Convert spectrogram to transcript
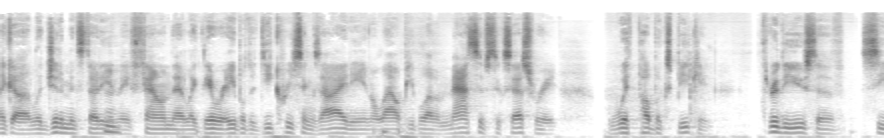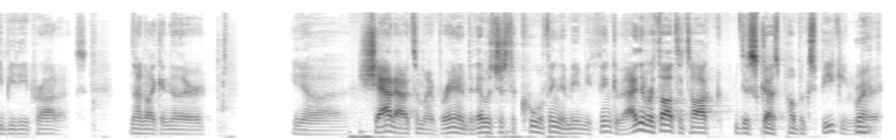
like a legitimate study, Hmm. and they found that like they were able to decrease anxiety and allow people to have a massive success rate with public speaking through the use of CBD products. Not like another. You know, uh, shout out to my brand, but that was just a cool thing that made me think about. it. I never thought to talk, discuss public speaking, Right. but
